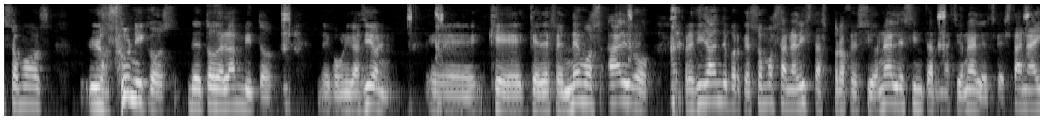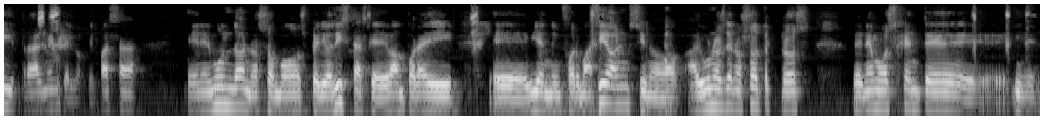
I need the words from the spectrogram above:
somos los únicos de todo el ámbito de comunicación eh, que, defendemos algo precisamente porque somos analistas profesionales internacionales que están ahí realmente lo que pasa en el mundo, no somos periodistas que van por ahí eh, viendo información, sino algunos de nosotros tenemos gente, eh,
